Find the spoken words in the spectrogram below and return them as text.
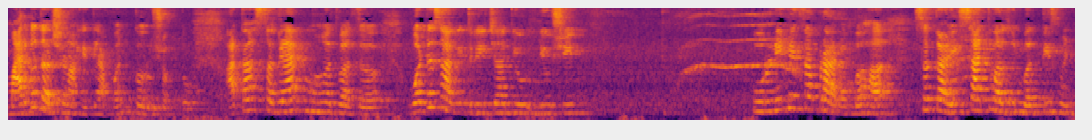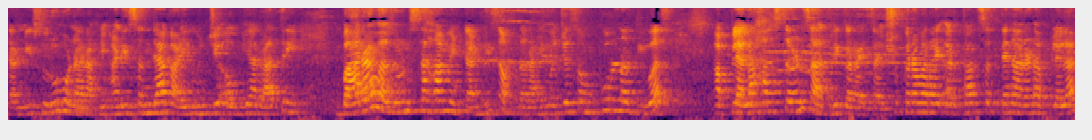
मार्गदर्शन आहे ते आपण करू शकतो. आता सगळ्यात महत्वाचं वटसावित्रीच्या दिव दिवशी पौर्णिमेचा प्रारंभ हा सकाळी सात वाजून बत्तीस मिनिटांनी सुरू होणार आहे आणि संध्याकाळी म्हणजे अवघ्या रात्री बारा वाजून सहा मिनिटांनी संपणार आहे. म्हणजे संपूर्ण दिवस आपल्याला हा सण साजरी करायचा आहे. शुक्रवार आहे अर्थात सत्यनारायण आपल्याला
